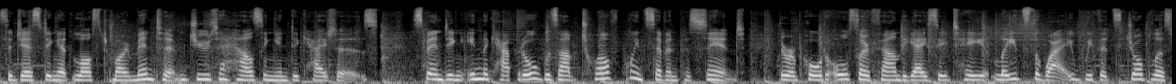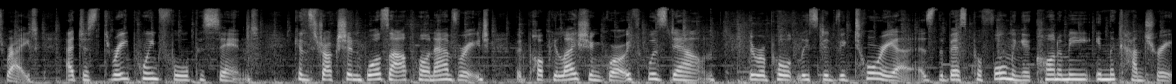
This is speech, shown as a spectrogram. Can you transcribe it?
suggesting it lost momentum due to housing indicators. Spending in the capital was up 12.7%. The report also found the ACT leads the way with its jobless rate at just 3.4%. Construction was up on average, but population growth was down. The report listed Victoria as the best performing economy in the country.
